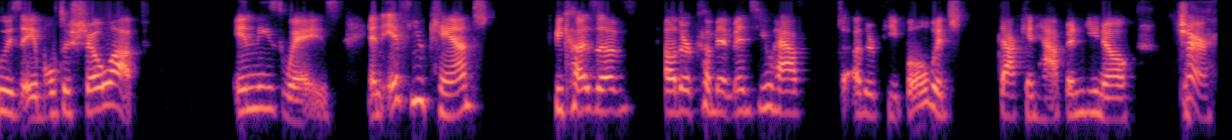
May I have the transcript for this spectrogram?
who is able to show up in these ways and if you can't because of other commitments you have to other people, which that can happen. You know, sure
